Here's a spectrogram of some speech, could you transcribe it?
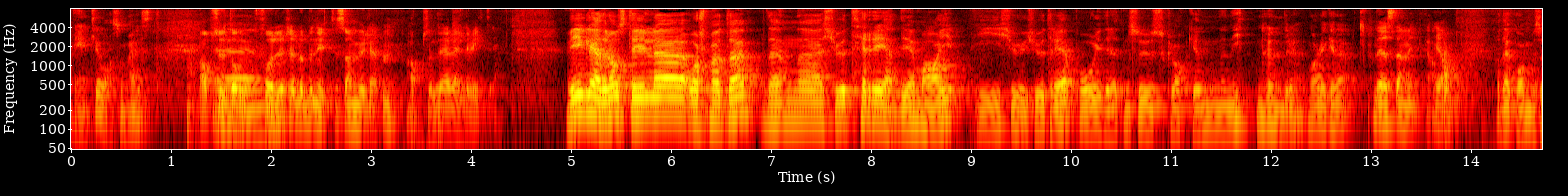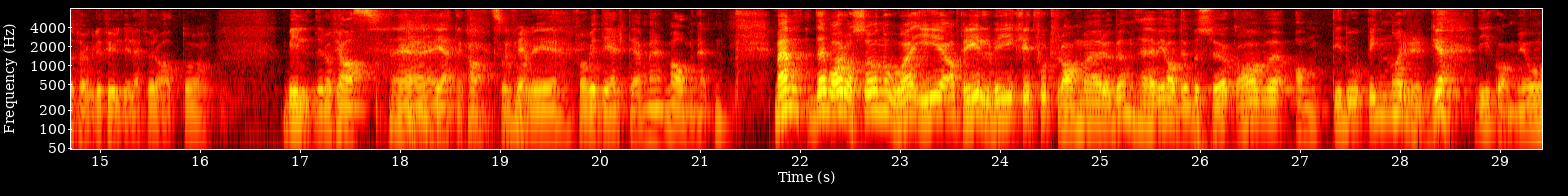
egentlig hva som helst. Absolutt. Og oppfordrer til å benytte seg av muligheten. Absolutt. Det er veldig viktig. Vi gleder oss til eh, årsmøtet den 23. Eh, mai i 2023 på Idrettens hus klokken 1900, var det ikke det? Det stemmer, ja. ja. Og det kommer selvfølgelig fyldig referat og bilder og fjas eh, i etterkant. Så får vi, får vi delt det med, med allmennheten. Men det var også noe i april. Vi gikk litt fort fram, Ruben. Eh, vi hadde jo besøk av Antidoping Norge. De kom jo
